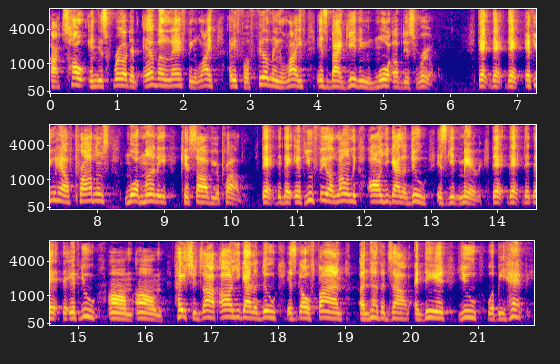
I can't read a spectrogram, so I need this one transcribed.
are taught in this world that everlasting life, a fulfilling life, is by getting more of this world. That, that, that if you have problems, more money can solve your problem. That, that, that if you feel lonely, all you got to do is get married. That, that, that, that, that if you um, um, hate your job, all you got to do is go find another job and then you will be happy.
